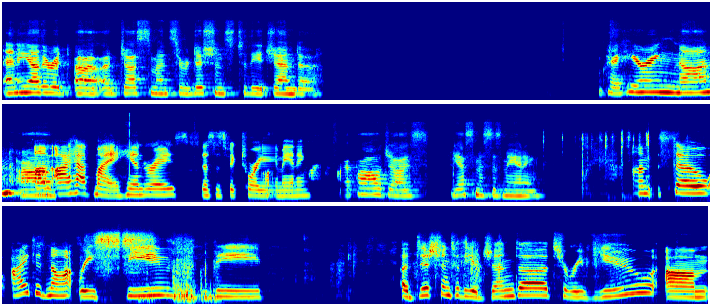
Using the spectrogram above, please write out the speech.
Any other uh, adjustments or additions to the agenda? Okay, hearing none. Um, uh, I have my hand raised. This is Victoria Manning. I apologize. Yes, Mrs. Manning. Um, so I did not receive the addition to the agenda to review. Um,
